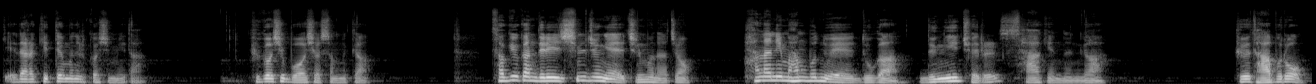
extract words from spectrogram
깨달았기 때문일 것입니다. 그것이 무엇이었습니까? 석유관들이 심중에 질문하죠. 하나님 한 분 외에 누가 능히 죄를 사하겠는가? 그 답으로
